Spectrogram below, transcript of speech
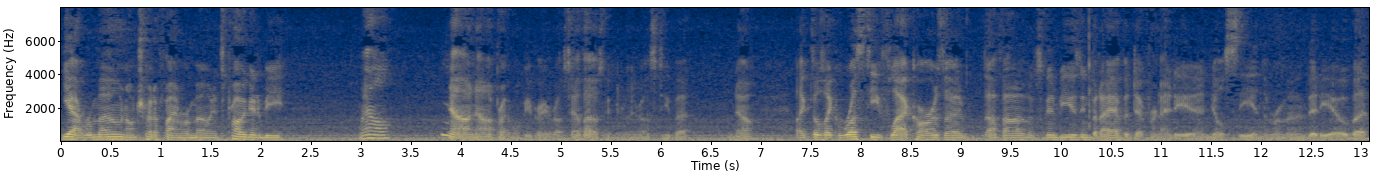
yeah, Ramon. I'll try to find Ramon. It's probably going to be, well, no, no, it probably won't be very rusty. I thought it was going to be really rusty, but no. Like those like rusty flat cars I, I thought I was going to be using, but I have a different idea, and you'll see in the Ramon video. But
